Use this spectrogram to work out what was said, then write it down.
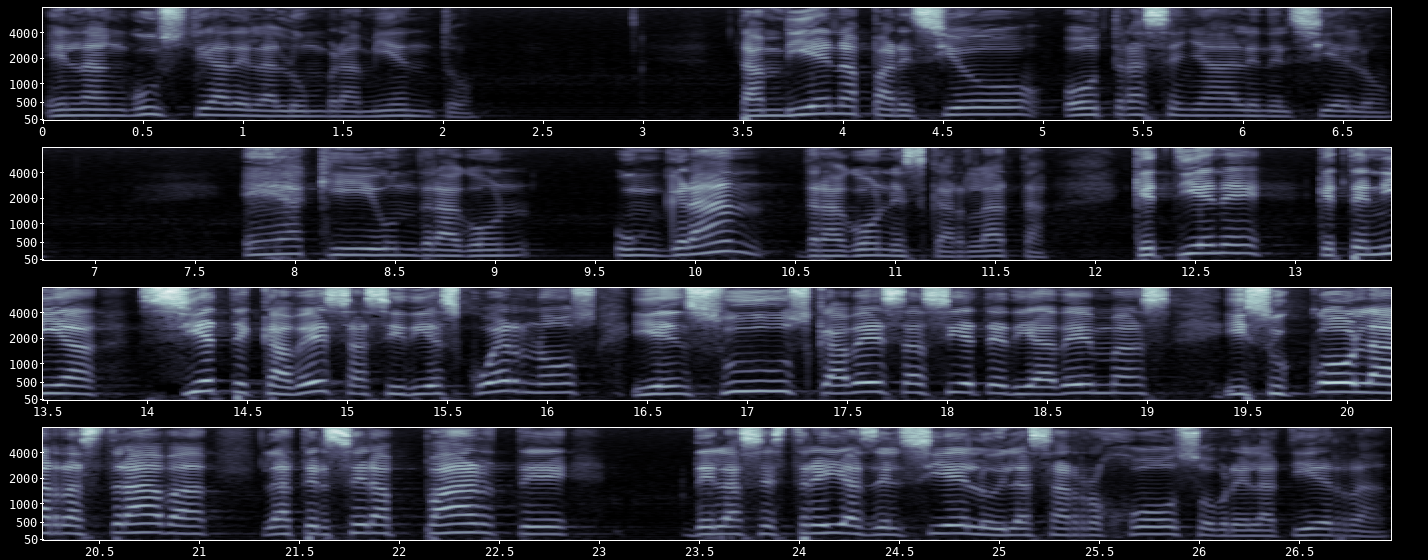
en la angustia del alumbramiento. También apareció otra señal en el cielo he aquí un dragón, un gran dragón escarlata, que tiene que tenía siete cabezas y diez cuernos, y en sus cabezas siete diademas, y su cola arrastraba la tercera parte de las estrellas del cielo y las arrojó sobre la tierra.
